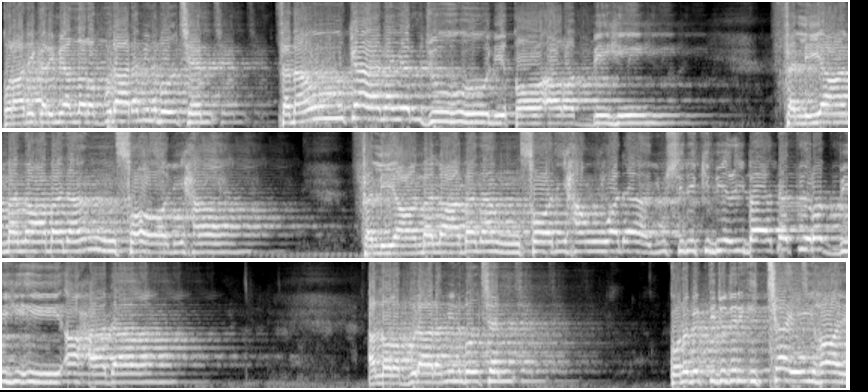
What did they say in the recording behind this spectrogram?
কোরআনে কারিমে আল্লাহ রাব্বুল আলামিন বলছেন فمن كان يرجو لقاء ربه فليعمل عملا صالحا فليعمل عملا صالحا ولا يشرك بعبادة ربه أحدا আল্লাহ রাব্বুল আলামিন বলছেন কোন ব্যক্তি যদি ইচ্ছা এই হয়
